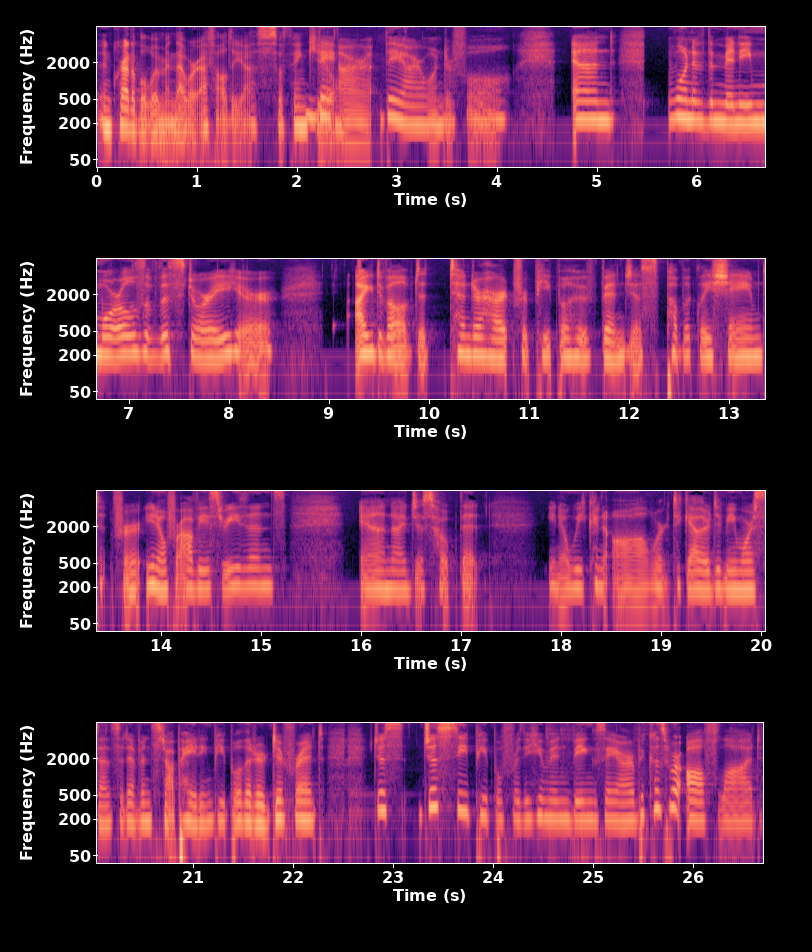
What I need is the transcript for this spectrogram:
incredible women that were FLDS. So thank you. They are they are wonderful. And one of the many morals of the story here, I developed a tender heart for people who've been just publicly shamed for, you know, for obvious reasons. And I just hope that you know, we can all work together to be more sensitive and stop hating people that are different. Just just see people for the human beings they are because we're all flawed.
